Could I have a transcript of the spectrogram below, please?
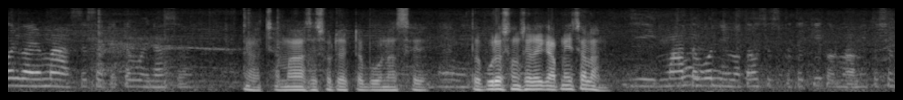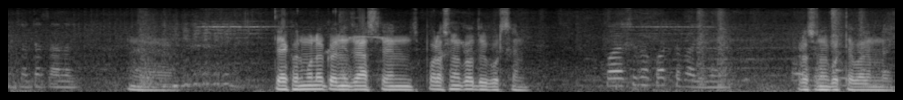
পরিবারে মা আছে ছোট একটা বোন আছে। আচ্ছা মা আছে ছোট একটা বোন আছে। তো পুরো সংসারে কি আপনিই চালান? মা তো বোনের মতো অসুস্থ তো কী করব? আমি তো সংসারটা চালাই। তো এখন মনে করেন যে আসলেন পড়াশোনা কত দূর করছেন? পড়াশোনা করতে পারি না পড়াশোনা করতে পারেন নাই?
